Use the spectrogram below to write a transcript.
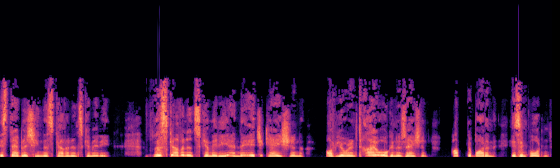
establishing this governance committee. This governance committee and the education of your entire organization, top to bottom, is important.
